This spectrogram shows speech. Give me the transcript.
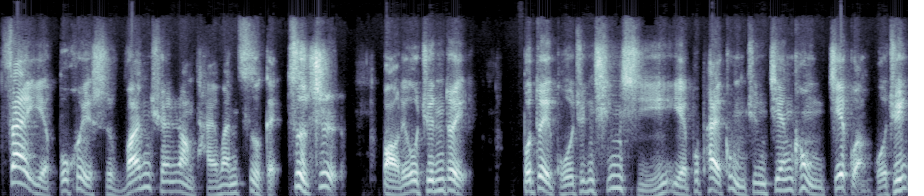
再也不会是完全让台湾自给自治，保留军队，不对国军清洗，也不派共军监控接管国军，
